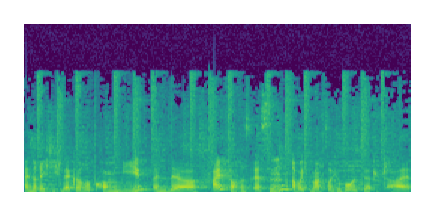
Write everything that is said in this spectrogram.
Eine richtig leckere Kombi. Ein sehr einfaches Essen, aber ich mag solche Bowls ja total.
